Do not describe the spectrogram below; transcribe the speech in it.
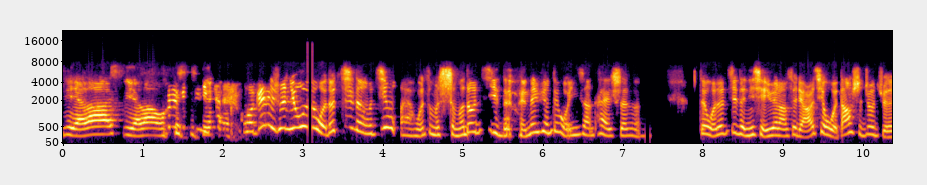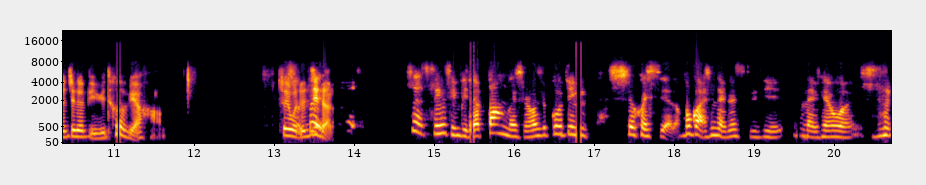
写了，写了，我写。我跟你说，妞位我都记得，我记，哎呀，我怎么什么都记得？那篇对我印象太深了。对，我都记得你写月亮碎掉，而且我当时就觉得这个比喻特别好，所以我就记得了。是心情比较荡的时候，是固定是会写的，不管是哪个时期哪篇文，是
